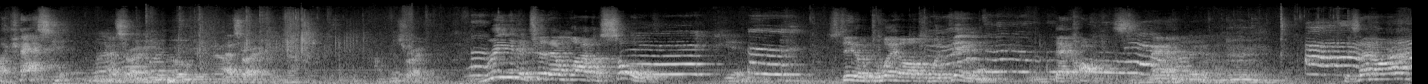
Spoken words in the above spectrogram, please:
a casket. That's right. That's right. That's right. Read it to them while the soul still dwells within that carcass. Is that all right?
